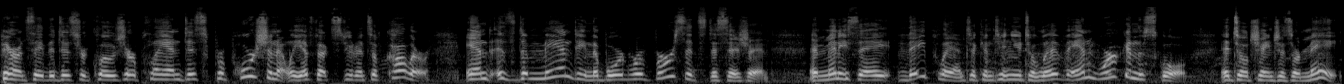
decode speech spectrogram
Parents say the district closure plan disproportionately affects students of color and is demanding the board reverse its decision. And many say they plan to continue to live and work in the school until changes are made.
